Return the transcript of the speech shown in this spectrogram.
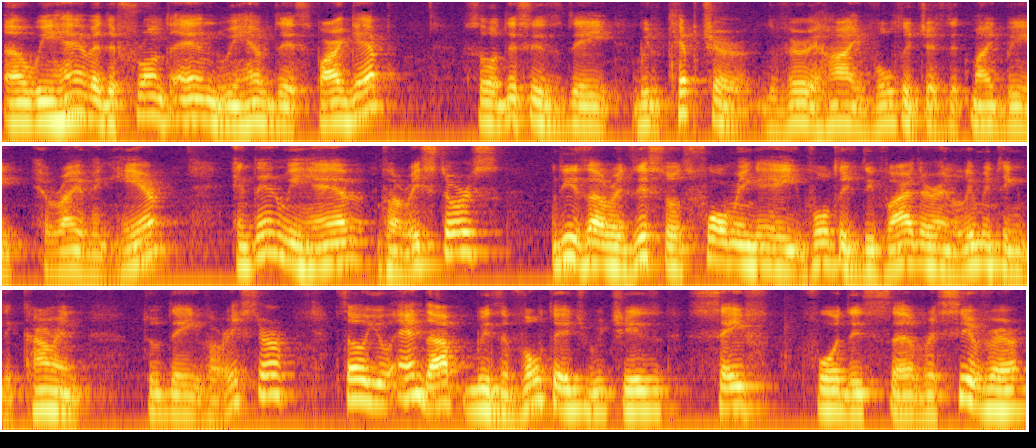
uh, we have at the front end, we have the spark gap. So this is the, will capture the very high voltages that might be arriving here. And then we have varistors. These are resistors forming a voltage divider and limiting the current to the varistor. So you end up with a voltage which is safe for this uh, receiver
